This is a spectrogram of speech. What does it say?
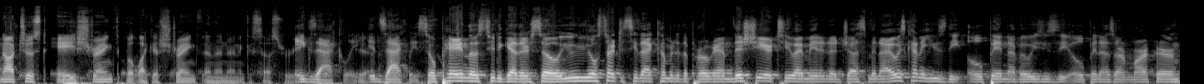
not just a strength, but like a strength and then an accessory. Exactly, exactly. So pairing those two together, so you, you'll start to see that come into the program this year too. I made an adjustment. I always kind of use the open. I've always used the open as our marker.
